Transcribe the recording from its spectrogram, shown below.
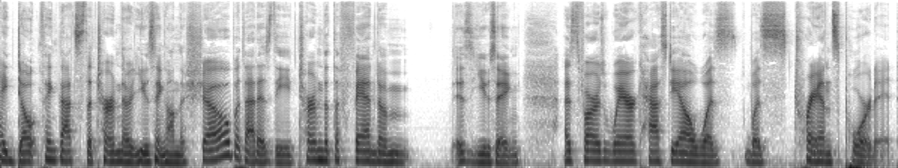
I don't think that's the term they're using on the show, but that is the term that the fandom is using as far as where Castiel was was transported.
